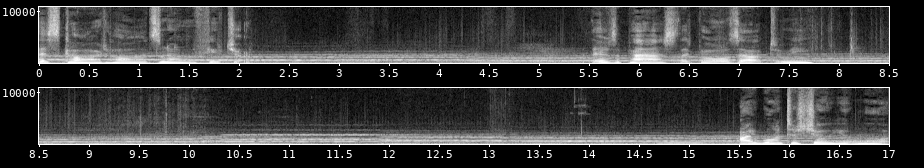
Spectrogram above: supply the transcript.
This card holds no future. There's a past that calls out to me. I want to show you more.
